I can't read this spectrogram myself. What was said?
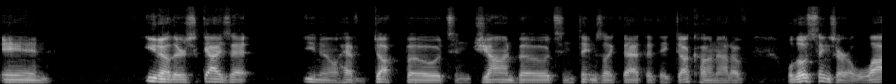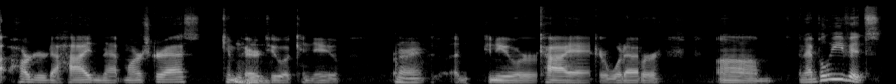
And you know, there's guys that, you know, have duck boats and John boats and things like that that they duck hunt out of. Well, those things are a lot harder to hide in that marsh grass compared to a canoe, right. a canoe or kayak or whatever. Um, and I believe it's,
